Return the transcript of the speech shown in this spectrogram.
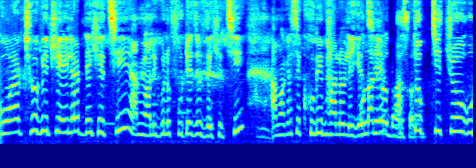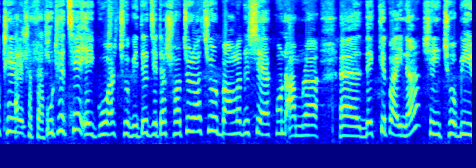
গোয়ার ছবি ট্রেইলার দেখেছি আমি অনেকগুলো ফুটেজও দেখেছি। আমার কাছে খুবই ভালো লেগেছে। বাস্তব চিত্র উঠে উঠেছে এই গোয়ার ছবিতে যেটা সচরাচর বাংলাদেশে এখন আমরা দেখতে পাই না। সেই ছবির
